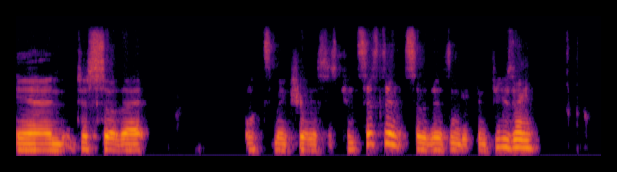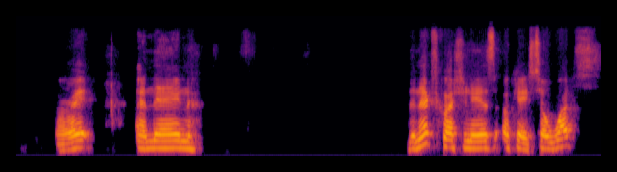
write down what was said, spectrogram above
and just so that, let's make sure this is consistent so it doesn't get confusing. All right. And then the next question is, okay, so what's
